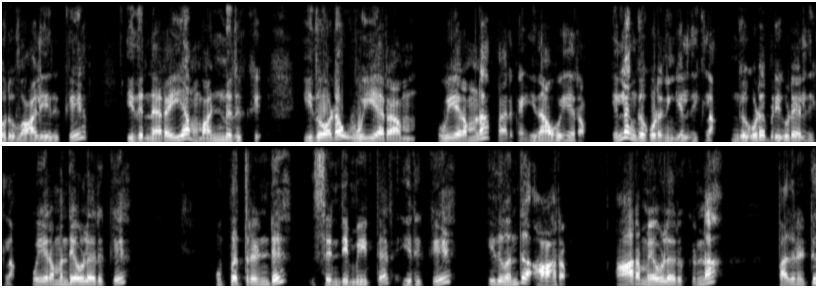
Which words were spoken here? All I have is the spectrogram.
ஒரு வாளி இருக்கு. இது நிறைய மண் இருக்கு. இதோட உயரம் உயரம்னா பாருங்க. இதான் உயரம். இல்லை இங்கே கூட நீங்கள் எழுதிக்கலாம். இங்கே கூட இப்படி கூட எழுதிக்கலாம். உயரம் வந்து எவ்வளோ இருக்கு? முப்பத்தி ரெண்டு சென்டிமீட்டர் இருக்கு. இது வந்து ஆரம். ஆரம் எவ்வளோ இருக்குன்னா பதினெட்டு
